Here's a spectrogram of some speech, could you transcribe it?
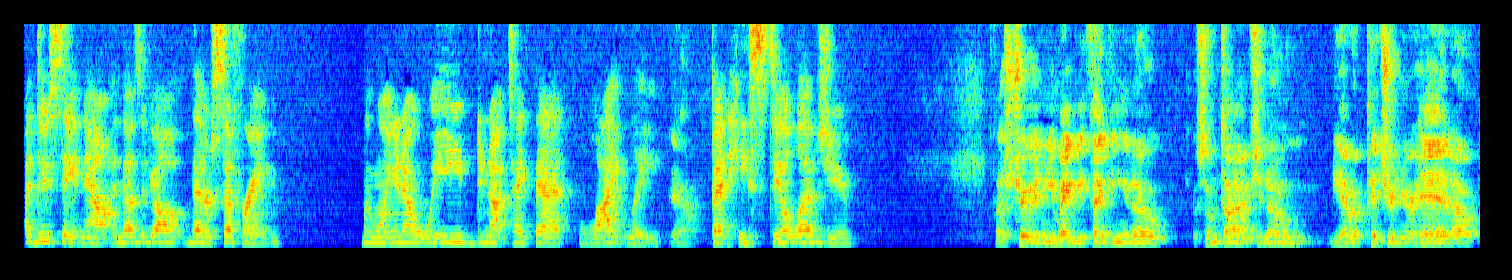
I do see it now. And those of y'all that are suffering, we want you to know we do not take that lightly. yeah. But He still loves you. That's true. And you may be thinking, you know, sometimes, you know, mm-hmm. you have a picture in your head how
